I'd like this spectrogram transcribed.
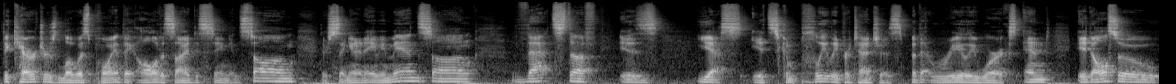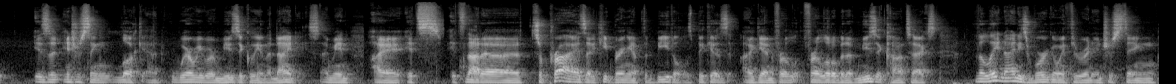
the character's lowest point. They all decide to sing in song. They're singing an Aimee Mann song. That stuff is yes, it's completely pretentious, but that really works, and it also is an interesting look at where we were musically in the 90s. I mean, I it's it's not a surprise that I keep bringing up the Beatles because again for for a little bit of music context, the late 90s were going through an interesting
